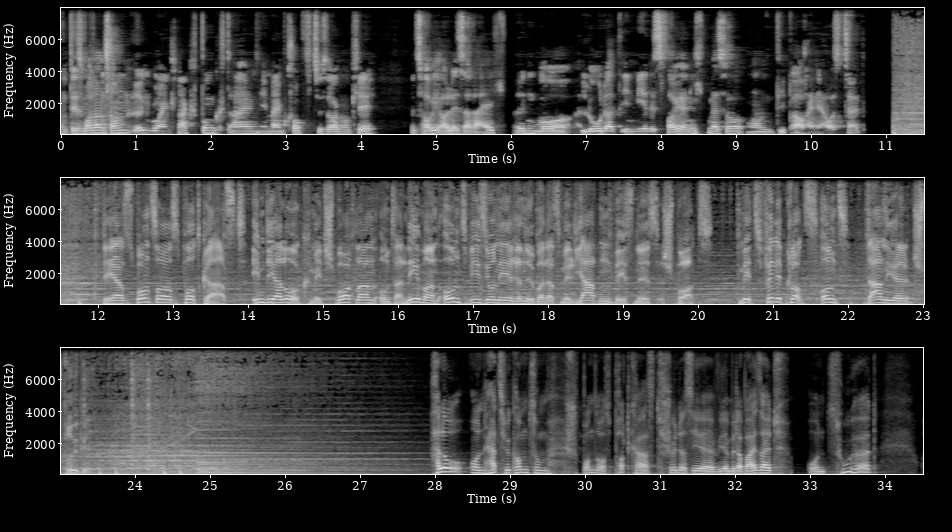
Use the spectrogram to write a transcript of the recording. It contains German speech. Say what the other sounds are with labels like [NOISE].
Und das war dann schon irgendwo ein Knackpunkt in meinem Kopf zu sagen, okay, jetzt habe ich alles erreicht, irgendwo lodert in mir das Feuer nicht mehr so und ich brauche eine Auszeit. Der Sponsors Podcast im Dialog mit Sportlern, Unternehmern und Visionären über das Milliarden-Business Sport. Mit Philipp Klotz und Daniel Sprügel. Hallo und herzlich willkommen zum Sponsors Podcast. Schön, dass ihr wieder mit dabei seid und zuhört.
